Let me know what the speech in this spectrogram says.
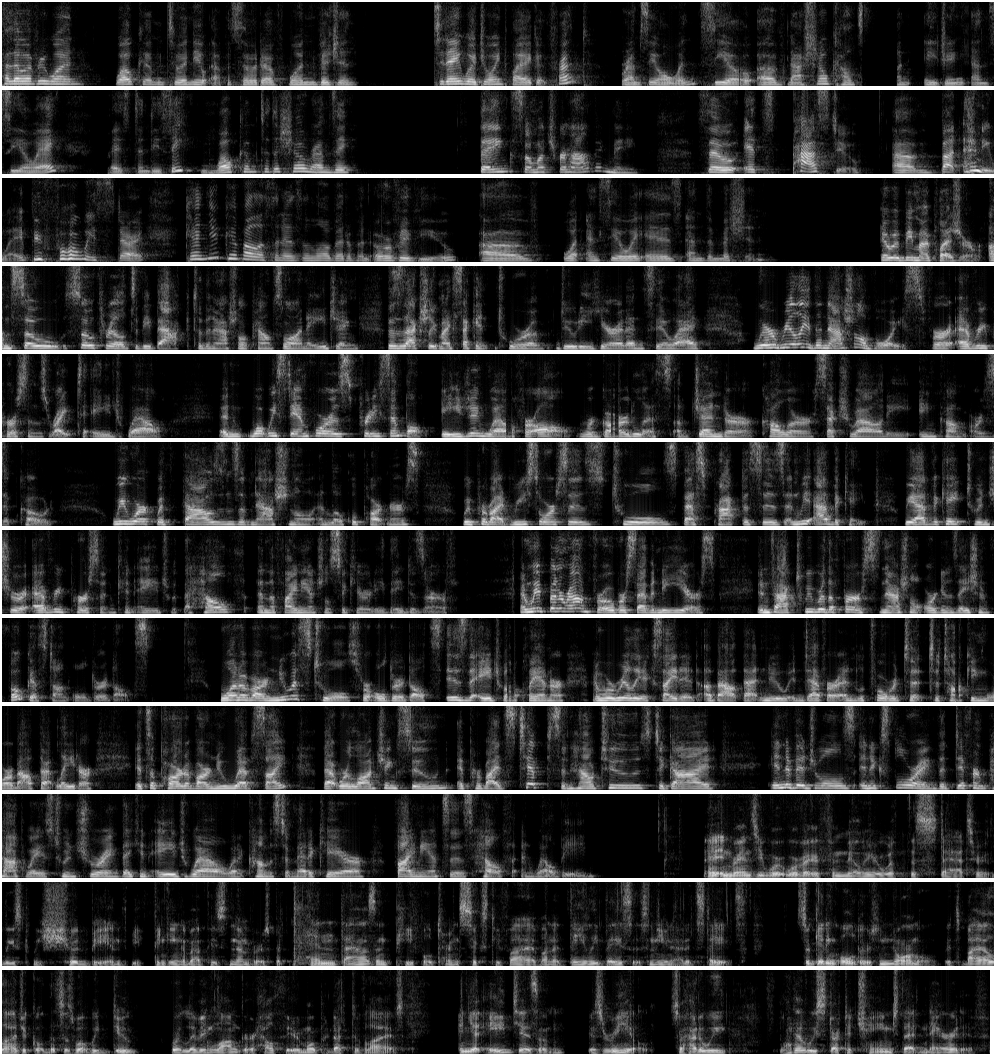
Hello, everyone. Welcome to a new episode of One Vision. Today, we're joined by a good friend, Ramsey Alwin, CEO of National Council on Aging NCOA, based in DC. Welcome to the show, Ramsey. Thanks so much for having me. So it's past due. Um, but anyway, before we start, can you give our listeners a little bit of an overview of what NCOA is and the mission? It would be my pleasure. I'm so, so thrilled to be back to the National Council on Aging. This is actually my second tour of duty here at NCOA. We're really the national voice for every person's right to age well. And what we stand for is pretty simple aging well for all, regardless of gender, color, sexuality, income, or zip code. We work with thousands of national and local partners. We provide resources, tools, best practices, and we advocate. We advocate to ensure every person can age with the health and the financial security they deserve. And we've been around for over 70 years. In fact, we were the first national organization focused on older adults. One of our newest tools for older adults is the Age Well Planner, and we're really excited about that new endeavor and look forward to, to talking more about that later. It's a part of our new website that we're launching soon. It provides tips and how to's to guide individuals in exploring the different pathways to ensuring they can age well when it comes to Medicare, finances, health, and well being. And Ramsey, we're, we're very familiar with the stats, or at least we should be, and be thinking about these numbers. But 10,000 people turn 65 on a daily basis in the United States. So getting older is normal. It's biological. This is what we do. We're living longer, healthier, more productive lives. And yet ageism is real. So how do we, why don't we start to change that narrative?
